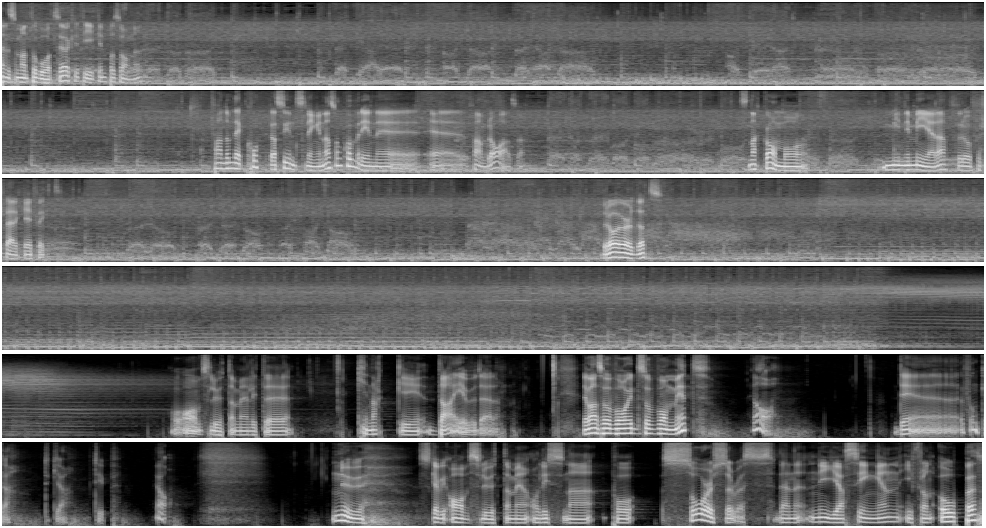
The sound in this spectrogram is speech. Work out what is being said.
Kändes som man tog åt sig av kritiken på sången. Fan, de där korta syntslingorna som kommer in är, är fan bra alltså. Snacka om att minimera för att förstärka effekt. Bra ördöds. Och avsluta med en lite knackig dive där. Det var alltså Voids of Vomit. Ja, det funkar, tycker jag. Typ. Ja. Nu ska vi avsluta med att lyssna på Sorceress, den nya singeln ifrån Opeth.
